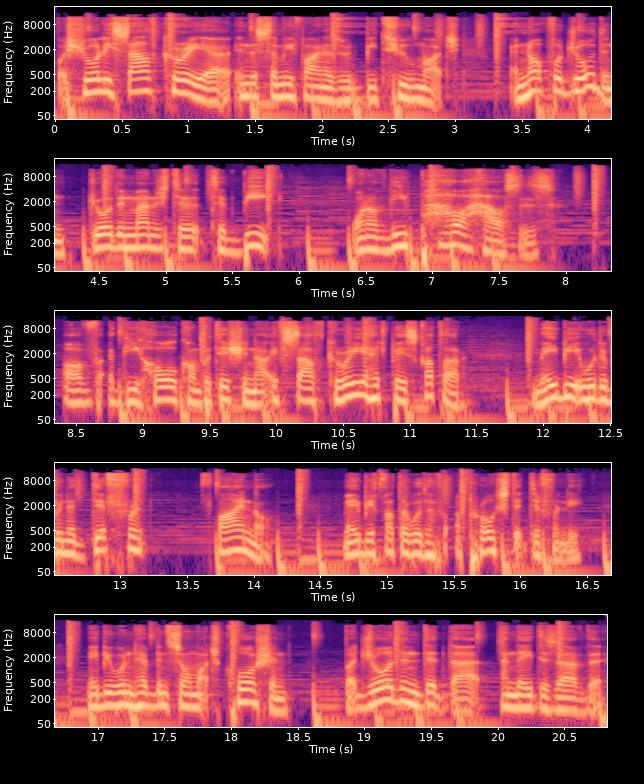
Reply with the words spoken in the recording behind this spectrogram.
But surely South Korea in the semi-finals would be too much. And not for Jordan. Jordan managed to, to beat one of the powerhouses of the whole competition. Now, if South Korea had faced Qatar, maybe it would have been a different final. Maybe Qatar would have approached it differently. Maybe wouldn't have been so much caution. But Jordan did that and they deserved it.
